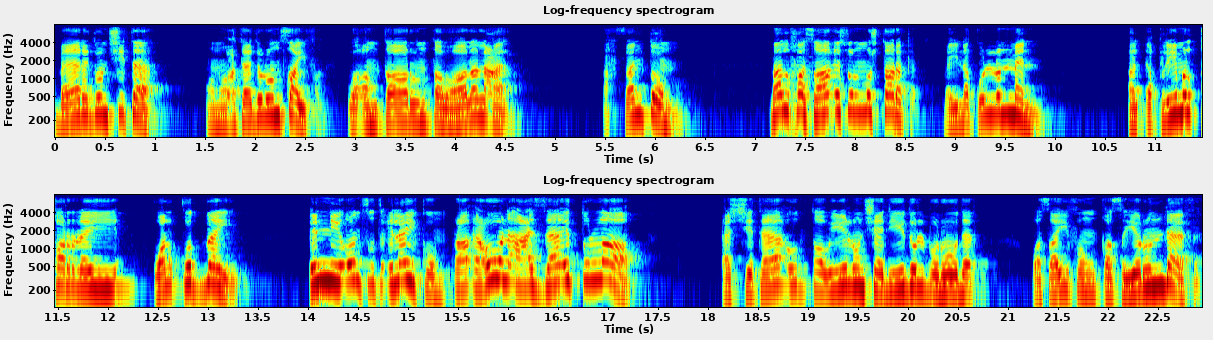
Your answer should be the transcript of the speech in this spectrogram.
بارد شتاء ومعتدل صيفا وأمطار طوال العام. أحسنتم. ما الخصائص المشتركة بين كل من؟ الإقليم القاري والقطبي. إني أنصت إليكم رائعون أعزائي الطلاب. الشتاء طويل شديد البرودة وصيف قصير دافئ.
